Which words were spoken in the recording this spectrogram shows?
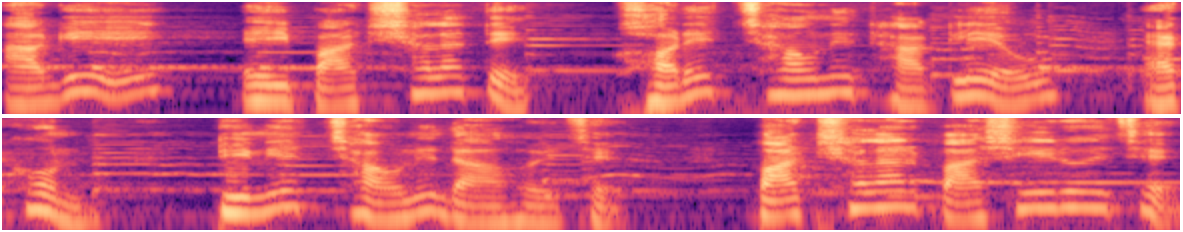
আগে এই পাঠশালাতে খড়ের ছাউনি থাকলেও এখন টিনের ছাউনি দেওয়া হয়েছে। পাঠশালার পাশেই রয়েছে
